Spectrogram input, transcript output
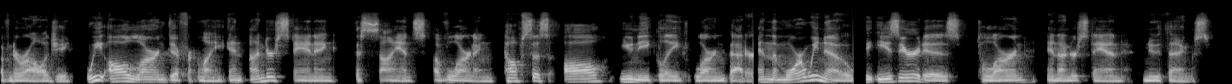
of neurology. We all learn differently, and understanding the science of learning helps us all uniquely learn better. And the more we know, the easier it is to learn and understand new things.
